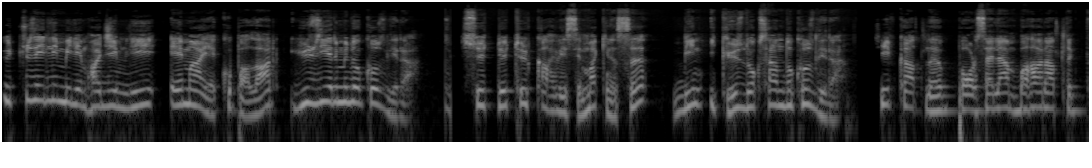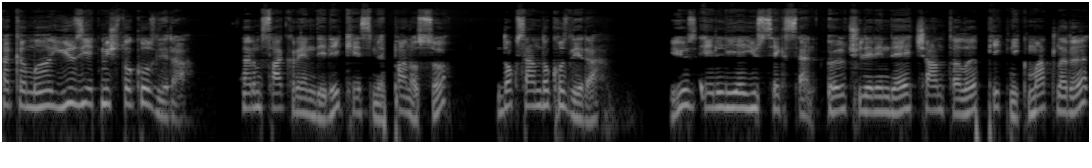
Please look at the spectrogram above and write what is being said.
350 milim hacimli emaye kupalar 129 lira. Sütlü Türk kahvesi makinesi 1299 lira. Çift katlı porselen baharatlık takımı 179 lira. Sarımsak rendeli kesme panosu 99 lira. 150'ye 180 ölçülerinde çantalı piknik matları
